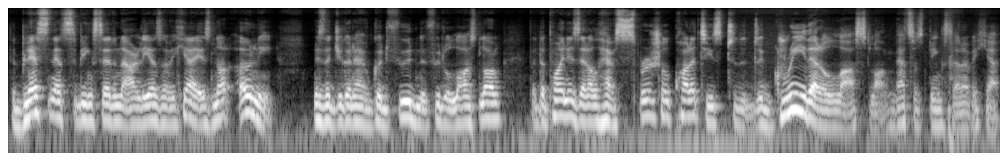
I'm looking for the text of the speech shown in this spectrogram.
The blessing that's being said in our aliyahs over here is not only is that you're going to have good food and the food will last long, but the point is that it'll have spiritual qualities to the degree that it'll last long. That's what's being said over here.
